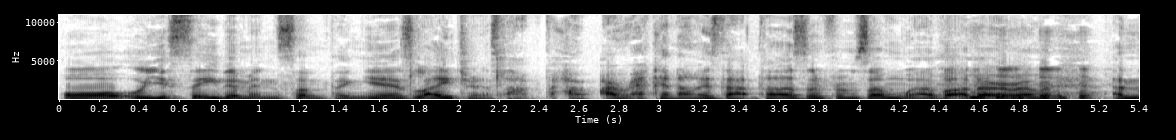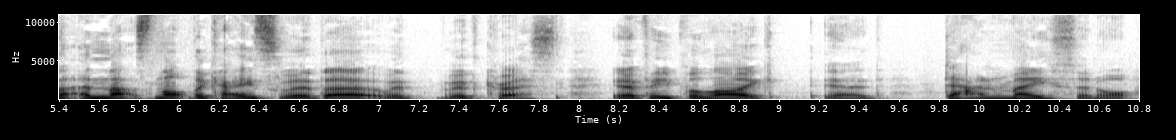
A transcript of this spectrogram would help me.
or or you see them in something years later. And it's like I, I recognise that person from somewhere, but I don't remember. and and that's not the case with uh, with with Chris. You know, people like uh, Dan Mason or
